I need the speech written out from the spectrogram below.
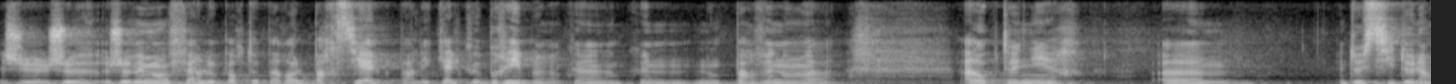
je, vais m'en faire le porte-parole partiel par les quelques bribes que, nous parvenons à, obtenir euh, de ci, de là.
